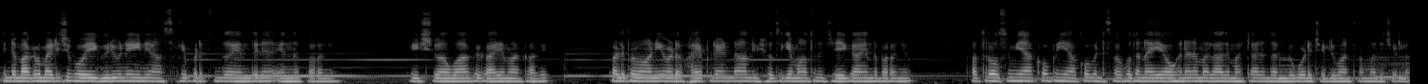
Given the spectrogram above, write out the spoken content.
നിന്റെ മകൾ മരിച്ചുപോയി. ഗുരുവിനെ ഇനി അസഹ്യപ്പെടുത്തുന്നത് എന്തിന്? എന്ന് പറഞ്ഞു. യേശു ആ വാക്ക് കാര്യമാക്കാതെ പള്ളിപ്രമാണിയോട് ഭയപ്പെടേണ്ടെന്ന് വിശ്വസിക്കുക മാത്രം ചെയ്യുക എന്ന് പറഞ്ഞു. പത്രോസും യാക്കോബും യാക്കോബിന്റെ സഹോദരനായ യോഹനനുമല്ലാതെ മറ്റാരും തന്റെ കൂടെ ചെല്ലുവാൻ സമ്മതിച്ചില്ല.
